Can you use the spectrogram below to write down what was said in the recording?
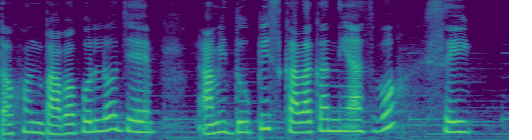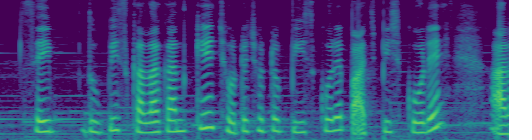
তখন বাবা বলল যে আমি দু পিস কালাকান নিয়ে আসব। সেই সেই দু পিস কালাকানকে ছোট ছোট পিস করে, পাঁচ পিস করে আর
